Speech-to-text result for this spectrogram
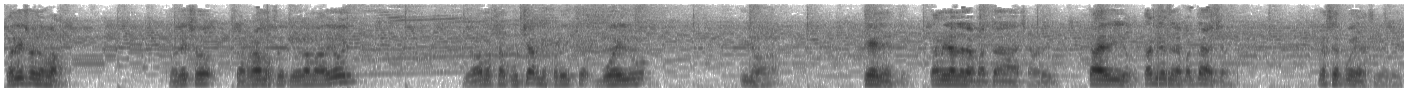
Con eso nos vamos. Con eso cerramos el programa de hoy. Lo vamos a escuchar, mejor dicho, vuelvo y nos vamos. TNT, está mirando la pantalla, Gabriel. Está de vivo, está mirando la pantalla. No se puede así, Gabriel.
